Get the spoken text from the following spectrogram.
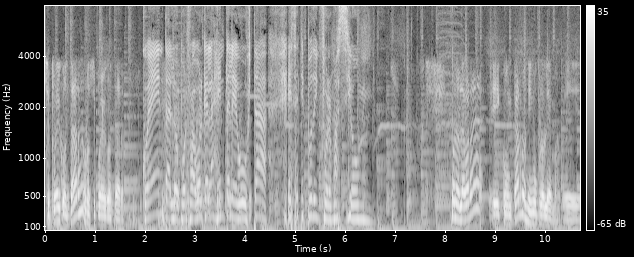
¿Se puede contar o no se puede contar? Cuéntalo, por favor, que a la gente le gusta ese tipo de información. Bueno, la verdad, eh, con Carlos ningún problema. Eh,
